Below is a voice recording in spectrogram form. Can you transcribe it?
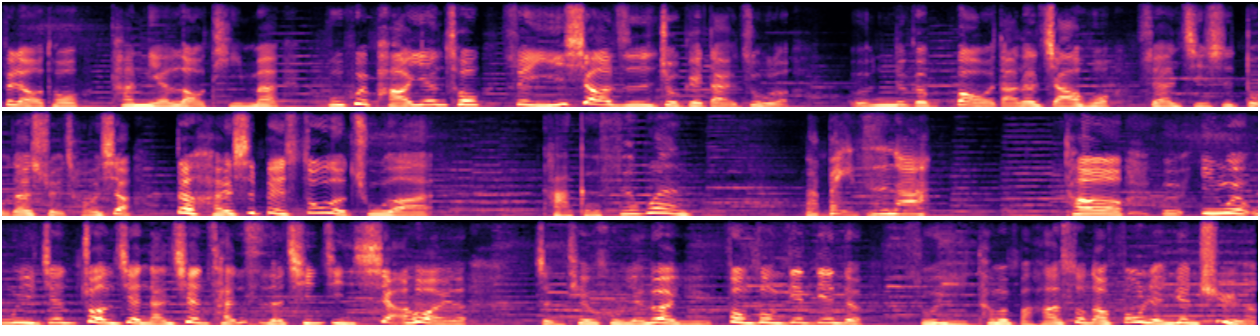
费老头他年老体迈，不会爬烟囱，所以一下子就给逮住了。”呃，那个鲍尔达那家伙虽然及时躲在水槽下，但还是被搜了出来。卡格斯问：“那贝兹呢？”他呃，因为无意间撞见南茜惨死的情景吓坏了，整天胡言乱语、疯疯癫癫的，所以他们把他送到疯人院去了。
